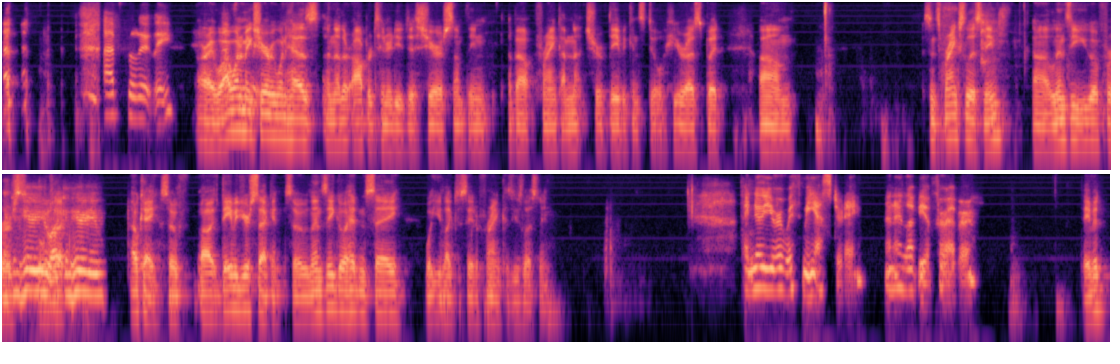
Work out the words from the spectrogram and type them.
Absolutely. All right. Well, I want to make sure everyone has another opportunity to share something about Frank. I'm not sure if David can still hear us, but um, since Frank's listening, uh, Lindsay, you go first. I first. can hear you. I like- can hear you. Okay. So, uh, David, you're second. So, Lindsay, go ahead and say what you'd like to say to Frank because he's listening. I know you were with me yesterday, and I love you forever. David?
